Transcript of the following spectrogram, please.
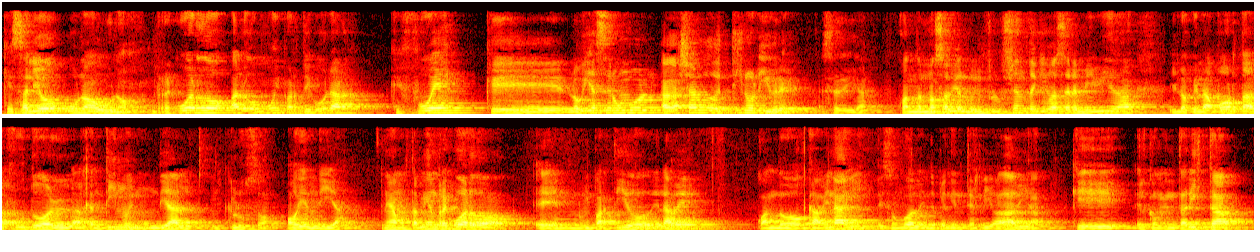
que salió uno a uno. Recuerdo algo muy particular que fue que lo vi hacer un gol a Gallardo de tiro libre ese día. cuando no sabía lo influyente que iba a ser en mi vida y lo que le aporta al fútbol argentino y mundial incluso hoy en día. Digamos, también recuerdo en un partido de la B, cuando Cabenagui hizo un gol a Independiente Rivadavia, que el comentarista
